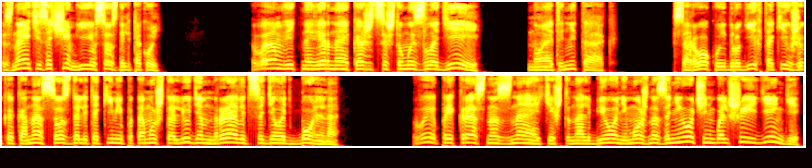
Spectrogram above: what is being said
Знаете, зачем ее создали такой? Вам ведь, наверное, кажется, что мы злодеи, но это не так. Сороку и других таких же, как она, создали такими, потому что людям нравится делать больно. Вы прекрасно знаете, что на Альбионе можно за не очень большие деньги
